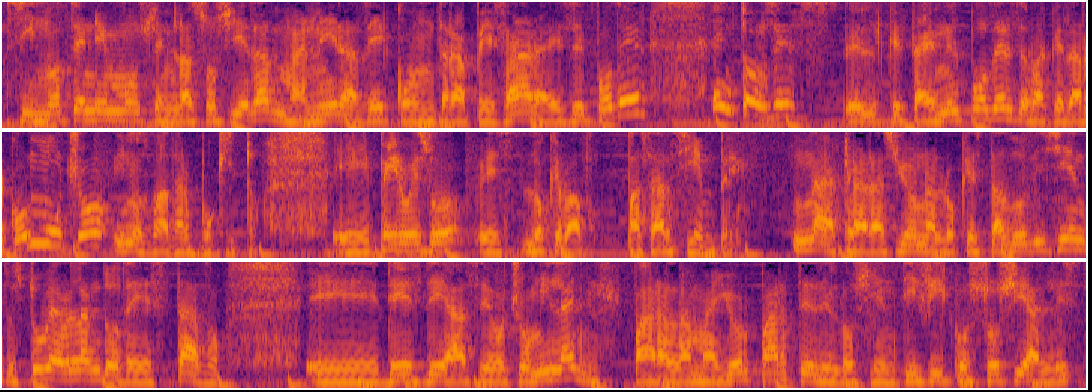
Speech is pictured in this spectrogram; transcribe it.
si no tenemos en la sociedad manera de contrapesar a ese poder, entonces el que está en el poder se va a quedar con mucho y nos va a dar poquito. Eh, pero eso es lo que va a pasar siempre una aclaración a lo que he estado diciendo. Estuve hablando de Estado eh, desde hace ocho mil años. Para la mayor parte de los científicos sociales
